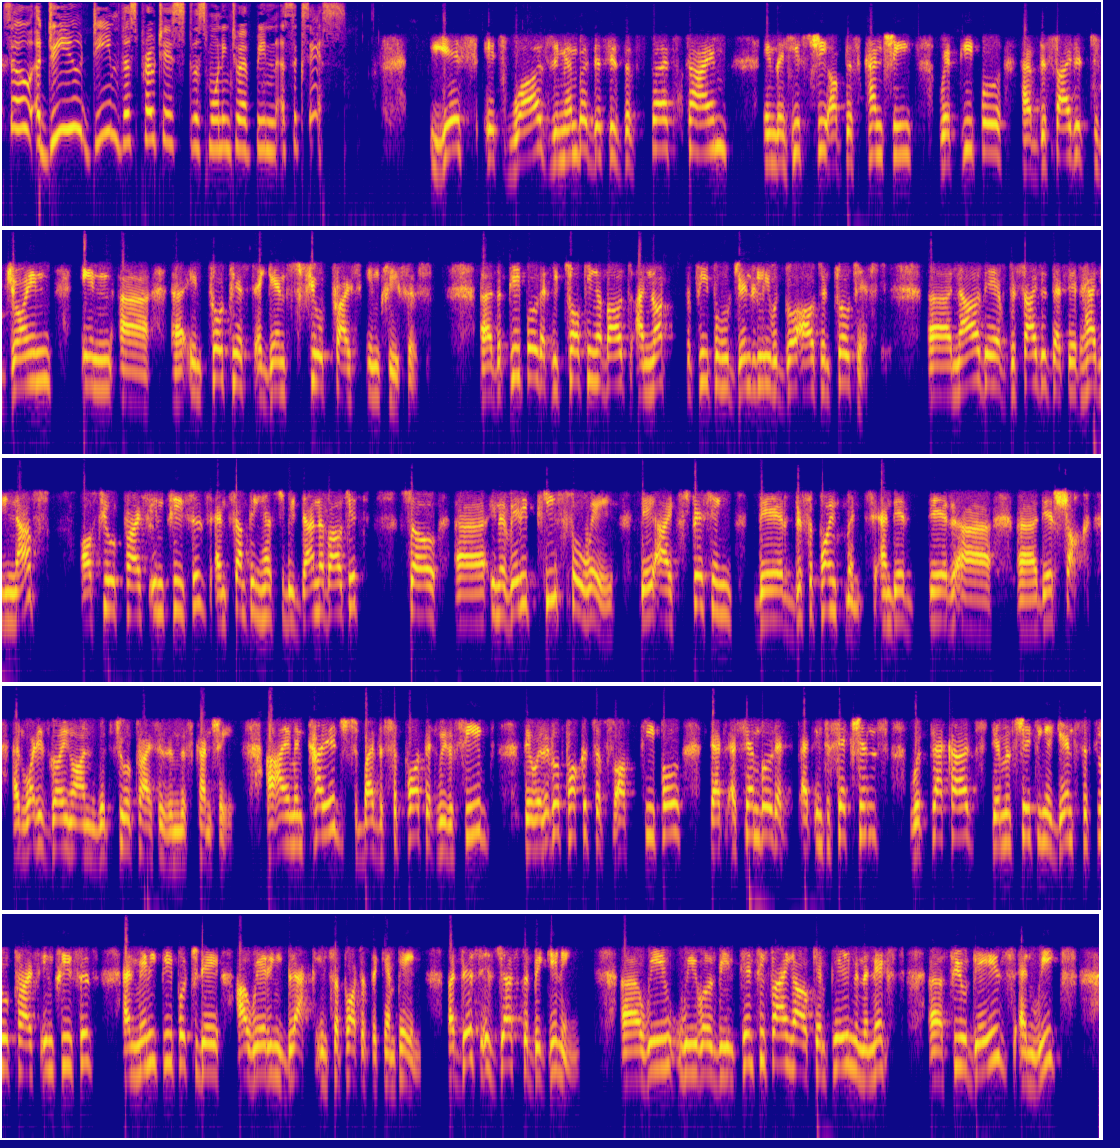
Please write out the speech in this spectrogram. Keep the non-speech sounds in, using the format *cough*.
So, uh, do you deem this protest this morning to have been a success? Yes, it was. Remember, this is the first time in the history of this country where people have decided to join in uh, uh, in protest against fuel price increases. Uh, the people that we're talking about are not the people who generally would go out and protest. Uh, now they have decided that they've had enough of fuel price increases and something has to be done about it. So, uh, in a very peaceful way, they are expressing their disappointment and their their uh, uh, their shock at what is going on with fuel prices in this country. I am encouraged by the support that we received. There were little pockets of, of people that assembled at, at intersections with placards demonstrating against the fuel price increases. And many people today are wearing black in support of the campaign. But this is just the beginning. Uh, we we will be intensifying our campaign in the next uh, few days and weeks.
